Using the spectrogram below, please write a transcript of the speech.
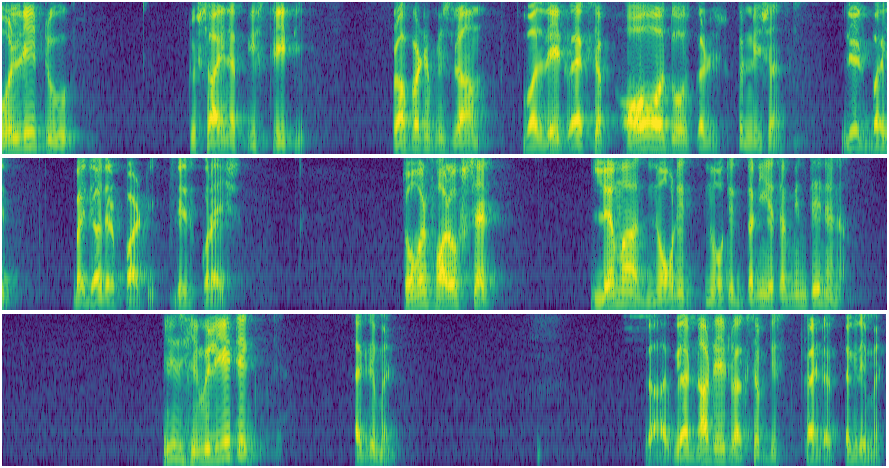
Only to to sign a peace treaty prophet of Islam was ready to accept all those conditions lead by by the other party parties Quraysh تو عمر فاروق سیٹ لیما نوت نوت دنی دین ہے نا it is humiliating agreement we are not ready to accept this kind of agreement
